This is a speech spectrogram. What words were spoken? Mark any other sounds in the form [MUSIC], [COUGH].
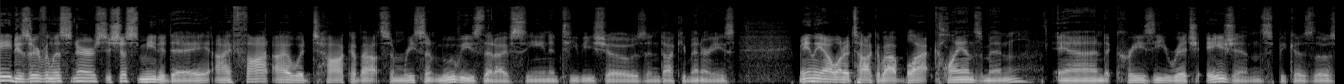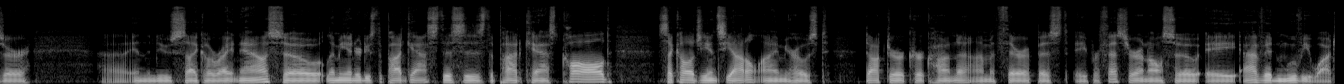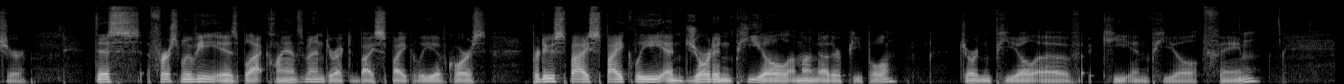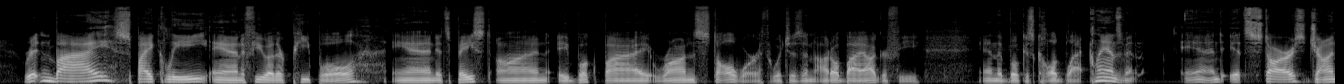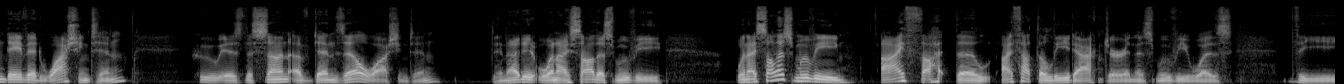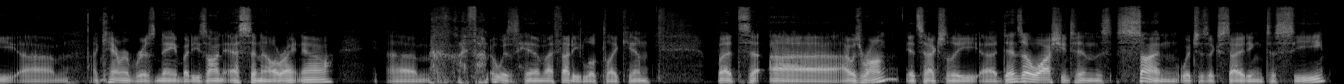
Hey, deserving listeners, it's just me today. I thought I would talk about some recent movies that I've seen and TV shows and documentaries. Mainly, I want to talk about BlacKkKlansman and Crazy Rich Asians because those are uh, in the news cycle right now. So, let me introduce the podcast. This is the podcast called Psychology in Seattle. I'm your host, Dr. Kirk Honda. I'm a therapist, a professor, and also a avid movie watcher. This first movie is BlacKkKlansman, directed by Spike Lee, of course, produced by Spike Lee and Jordan Peele, among other people. Jordan Peele of Key and Peele fame. Written by Spike Lee and a few other people, and it's based on a book by Ron Stallworth, which is an autobiography, and the book is called Black Klansman. And it stars John David Washington, who is the son of Denzel Washington. And I didn't when I saw this movie when I saw this movie, I thought the I thought the lead actor in this movie was the um, I can't remember his name, but he's on SNL right now. Um, [LAUGHS] I thought it was him. I thought he looked like him, but uh, I was wrong. It's actually uh, Denzel Washington's son, which is exciting to see.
